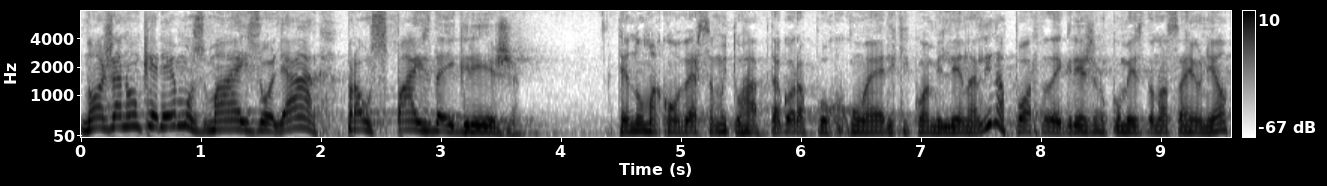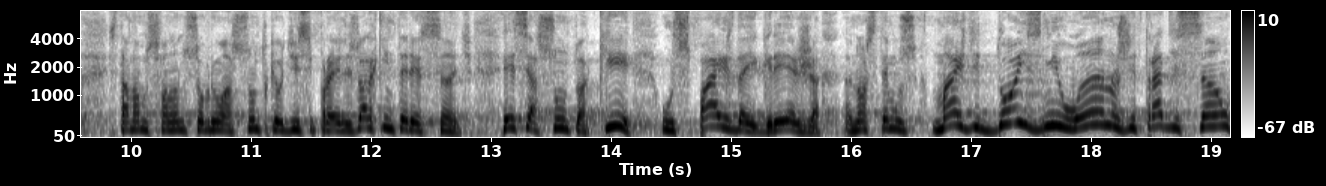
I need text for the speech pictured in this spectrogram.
Nós já não queremos mais olhar para os pais da igreja. Tendo uma conversa muito rápida agora há pouco com o Eric e com a Milena, ali na porta da igreja, no começo da nossa reunião, estávamos falando sobre um assunto que eu disse para eles: olha que interessante, esse assunto aqui, os pais da igreja, nós temos mais de dois mil anos de tradição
